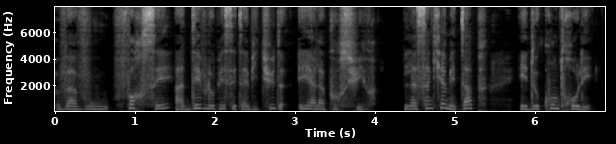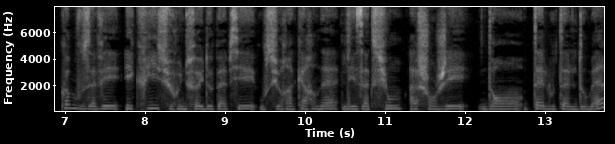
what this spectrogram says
va vous forcer à développer cette habitude et à la poursuivre. La cinquième étape est de contrôler. Comme vous avez écrit sur une feuille de papier ou sur un carnet les actions à changer dans tel ou tel domaine,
